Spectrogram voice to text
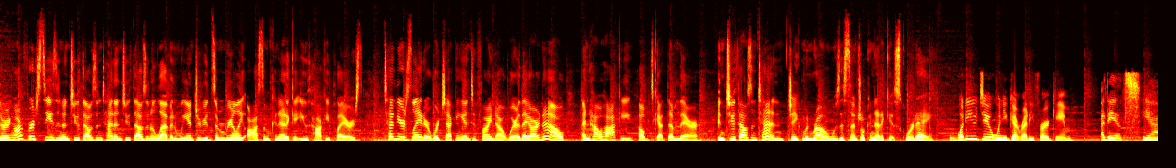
During our first season in 2010 and 2011, we interviewed some really awesome Connecticut youth hockey players. Ten years later, we're checking in to find out where they are now and how hockey helped get them there. In 2010, Jake Monroe was a Central Connecticut Squirt A. What do you do when you get ready for a game? I dance, yeah.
